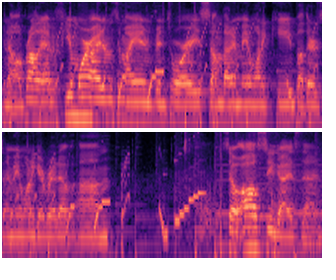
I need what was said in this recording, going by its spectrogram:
You know, I'll probably have a few more items in my inventory, some that I may want to keep, others I may want to get rid of. Um, so I'll see you guys then.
